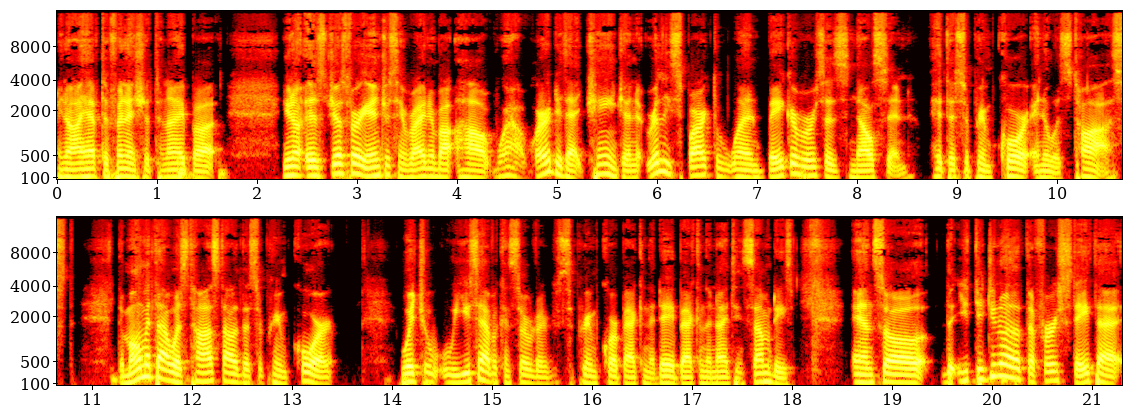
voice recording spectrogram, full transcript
you know, I have to finish it tonight, but you know, it's just very interesting writing about how wow, where did that change? And it really sparked when Baker versus Nelson hit the Supreme Court and it was tossed. The moment that was tossed out of the Supreme Court, which we used to have a conservative Supreme Court back in the day, back in the 1970s. And so, the, you, did you know that the first state that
